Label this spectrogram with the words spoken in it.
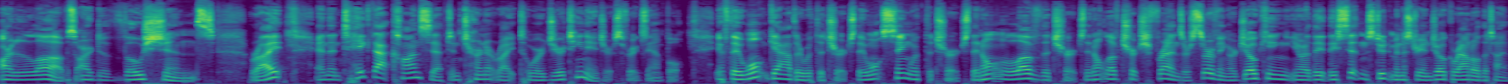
our loves, our devotions, right? And then take that concept and turn it right towards your teenagers, for example. If they won't gather with the church, they won't sing with the church, they don't love the church, they don't love church friends or serving or joking, you know, they, they sit in student ministry and joke around all the time,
